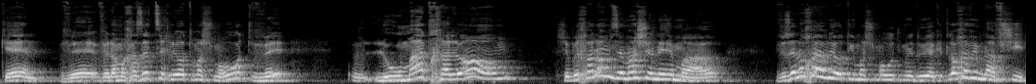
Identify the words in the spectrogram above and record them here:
כן, ו, ולמחזה צריך להיות משמעות, ולעומת חלום, שבחלום זה מה שנאמר, וזה לא חייב להיות עם משמעות מדויקת, לא חייבים להפשיט,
